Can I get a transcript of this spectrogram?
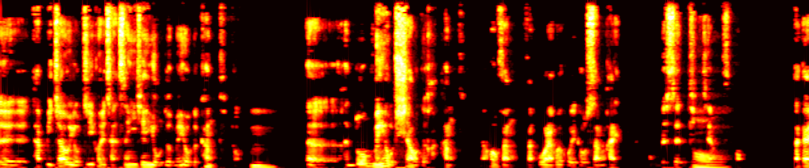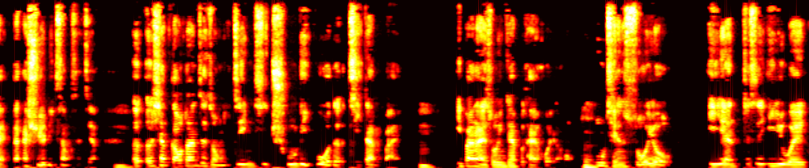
呃，它比较有机会产生一些有的没有的抗体哦，嗯，呃，很多没有效的抗体，然后反反过来会回头伤害我们的身体这样子哦，大概大概学理上是这样，嗯，而而像高端这种已经是处理过的鸡蛋白，嗯，一般来说应该不太会了哦，对，目前所有 E N 就是 EUA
